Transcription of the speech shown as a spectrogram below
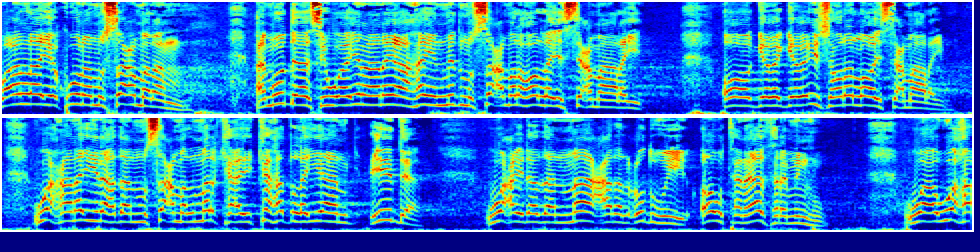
wa an laa yakuuna mustacmalan camuuddaasi waa inaanay ahayn mid mustacmalahoo la isticmaalay oo gebagabays hore loo isticmaalay waxaanay yidhaahdaan mustacmal marka ay ka hadlayaan ciidda waxay yidhahdaan maa cala alcudwi ow tanaahara minhu waa waxa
